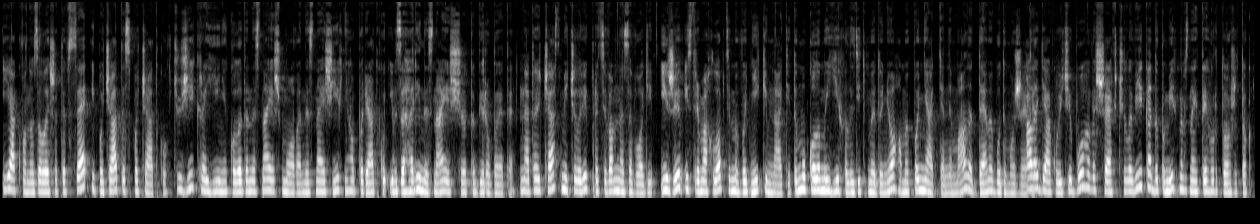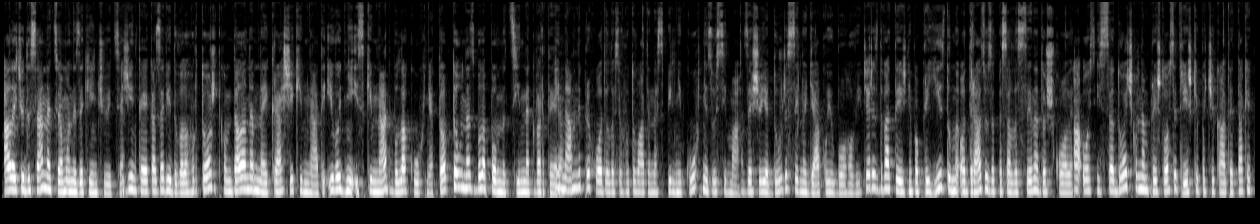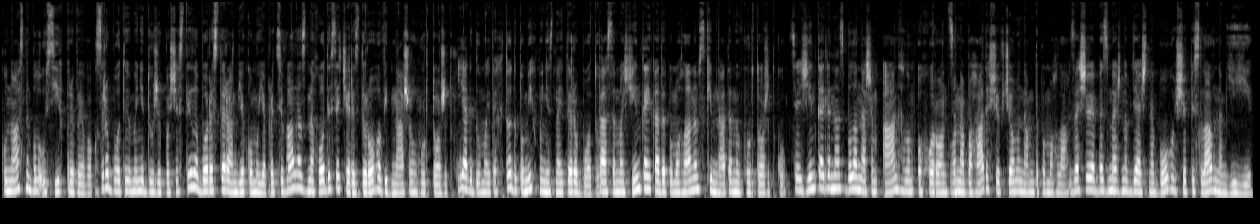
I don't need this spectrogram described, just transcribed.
Як воно залишити все і почати спочатку в чужій країні, коли ти не знаєш мови, не знаєш їхнього порядку і взагалі не знаєш, що тобі робити. На той час мій чоловік працював на заводі і жив із трьома хлопцями в одній кімнаті. Тому, коли ми їхали з дітьми до нього, ми поняття не мали, де ми будемо жити. Але дякуючи Богові, шеф чоловіка допоміг нам знайти гуртожиток. Але чудеса на цьому не закінчуються. Жінка, яка завідувала гуртожитком, дала нам найкращі кімнати, і в одній із кімнат була кухня. Тобто у нас була повноцінна квартира. І нам не приходилося готувати на спільній кухні з усіма, за що я дуже сильно дякую Богові. Через два тижні по приїзду ми одразу записали сина до школи. А ось із садочком нам прийшлося трішки почекати, так як у нас не було усіх прививок. З роботою мені дуже пощастило, бо ресторан, в якому я працювала, знаходився через дорогу від нашого гуртожитку. Як думаєте, хто допоміг мені знайти роботу? Та сама жінка, яка допомогла нам з кімнатами в гуртожитку. Ця жінка для нас була нашим ангелом-охоронцем. Вона багато що в чому нам допомогла. За що я безмежно вдячна Богу, що післав нам її.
